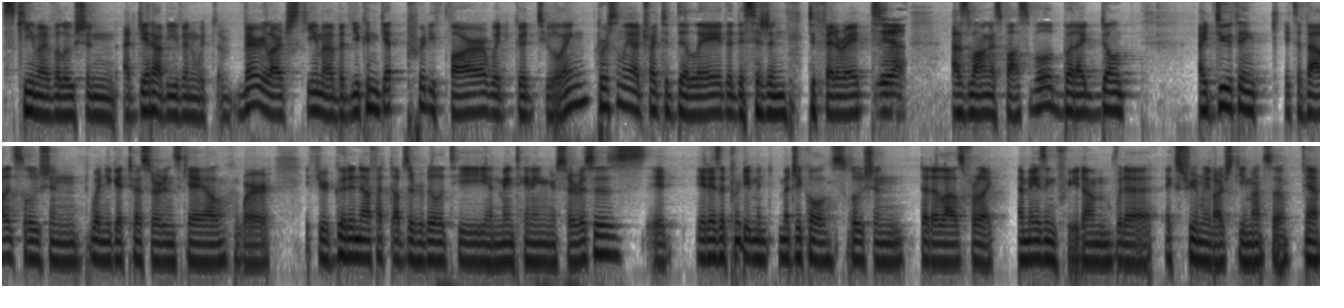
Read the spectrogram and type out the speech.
schema evolution at GitHub, even with a very large schema, but you can get pretty far with good tooling. Personally, I try to delay the decision to federate Yeah. as long as possible, but I don't I do think it's a valid solution when you get to a certain scale where if you're good enough at observability and maintaining your services, it it is a pretty ma- magical solution that allows for like amazing freedom with a extremely large schema. So yeah,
